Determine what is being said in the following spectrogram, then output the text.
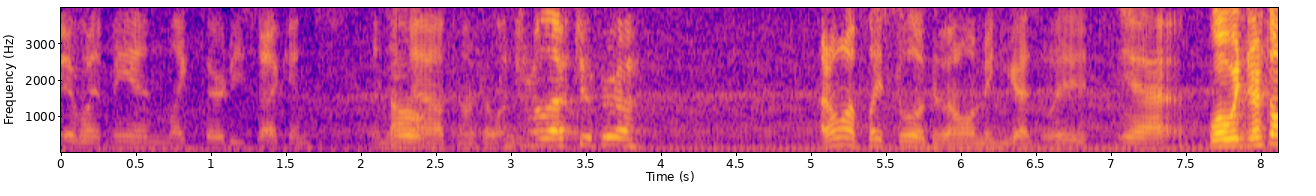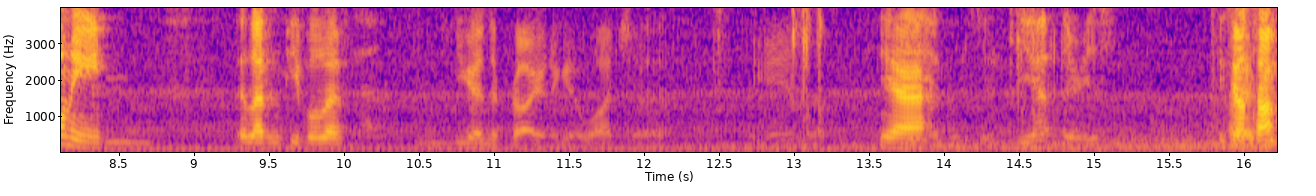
it went me in like 30 seconds. And then Oh. now it's not gonna let me. Control F2 Pro. I don't want to play solo because I don't want to make you guys wait. Yeah. Well, wait, there's only 11 people left. You guys are probably gonna go watch uh, the game. Though. Yeah. pretty soon. Yeah, there he is. He's he on top?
